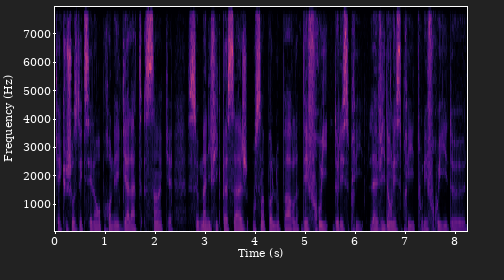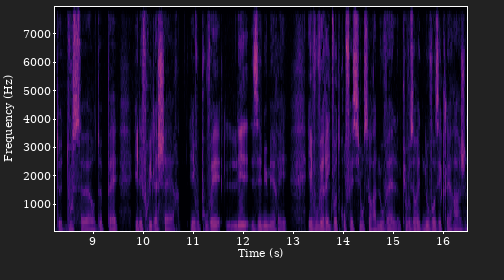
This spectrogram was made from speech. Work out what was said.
quelque chose d'excellent, prenez Galates 5, ce magnifique passage où Saint Paul nous parle des fruits de l'esprit. La vie dans l'esprit, tous les fruits de, de douceur, de paix, et les fruits de la chair et vous pouvez les énumérer. Et vous verrez que votre confession sera nouvelle, que vous aurez de nouveaux éclairages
